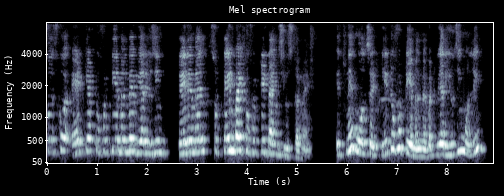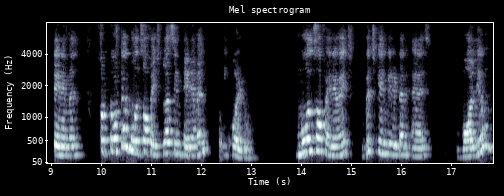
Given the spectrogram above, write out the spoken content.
so इसको ऐड किया 250 फिफ्टी में we are using 10 M so ten by two times use कर रहे हैं। इतने मोल्स एड किए 250 फिफ्टी में but we are using only 10 M so total moles of H in 10 M equal to moles of N M can be written as volume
